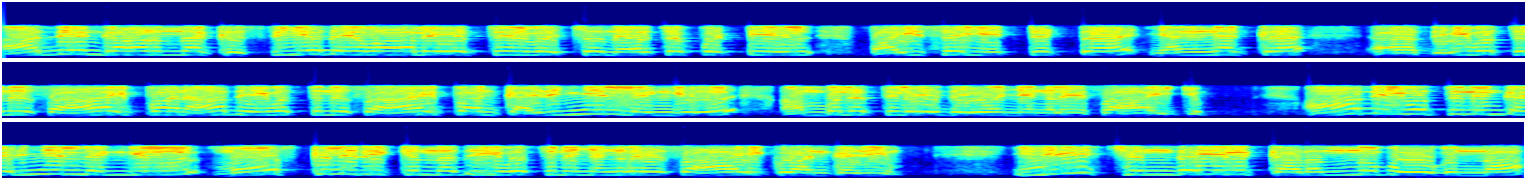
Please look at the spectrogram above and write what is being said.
ആദ്യം കാണുന്ന ക്രിസ്തീയ ദേവാലയത്തിൽ വെച്ച നേർച്ചപ്പെട്ടിയിൽ പൈസ ഇട്ടിട്ട് ഞങ്ങൾക്ക് ദൈവത്തിന് സഹായിപ്പാൻ ആ ദൈവത്തിന് സഹായിപ്പാൻ കഴിഞ്ഞില്ലെങ്കിൽ അമ്പലത്തിലെ ദൈവം ഞങ്ങളെ സഹായിക്കും. ആ ദൈവത്തിനും കഴിഞ്ഞില്ലെങ്കിൽ മോസ്കിലിരിക്കുന്ന ദൈവത്തിന് ഞങ്ങളെ സഹായിക്കുവാൻ കഴിയും. ഈ ചിന്തയിൽ കടന്നു പോകുന്ന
